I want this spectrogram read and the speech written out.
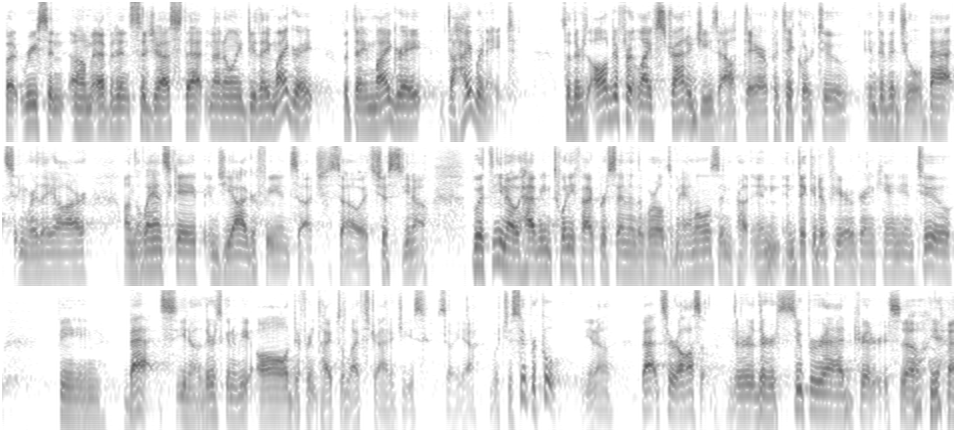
But recent um, evidence suggests that not only do they migrate, but they migrate to hibernate. So there's all different life strategies out there, particular to individual bats and where they are on the landscape and geography and such. So it's just, you know, with, you know, having 25% of the world's mammals and in, indicative here of Grand Canyon too, being bats, you know, there's going to be all different types of life strategies. So yeah, which is super cool, you know. Bats are awesome. They're, they're super rad critters, so yeah.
